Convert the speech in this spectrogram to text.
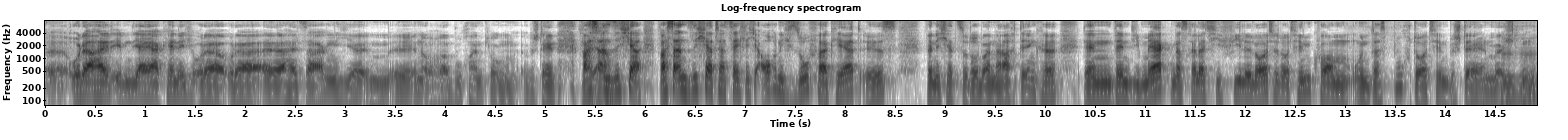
Äh, oder halt eben, ja, ja, kenne ich, oder, oder äh, halt sagen, hier im, äh, in eurer Buchhandlung bestellen. Was, ja. an sich ja, was an sich ja tatsächlich auch nicht so verkehrt ist, wenn ich jetzt so drüber nachdenke. Denn wenn die merken, dass relativ viele Leute dorthin kommen und das Buch dorthin bestellen möchten, mhm.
